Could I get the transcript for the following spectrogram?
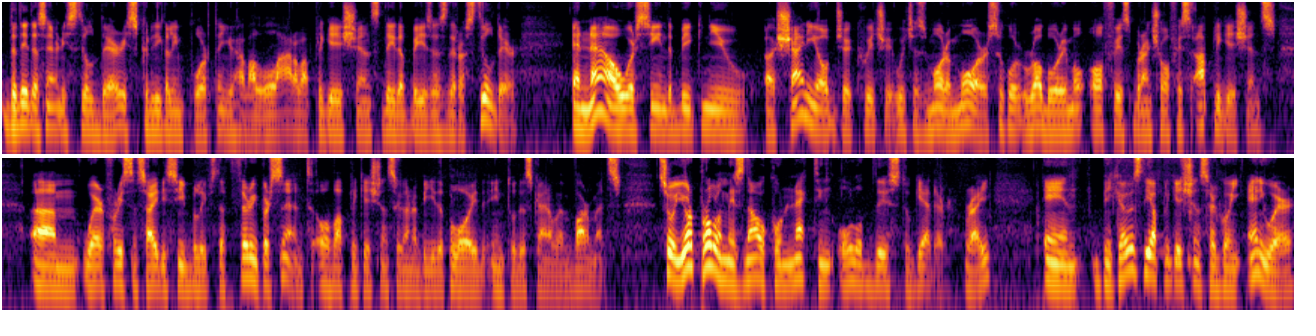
The data center is still there. It's critically important. You have a lot of applications, databases that are still there. And now we're seeing the big new uh, shiny object, which, which is more and more so-called robo remote office, branch office applications, um, where, for instance, IDC believes that 30% of applications are going to be deployed into this kind of environments. So your problem is now connecting all of this together, right? And because the applications are going anywhere,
